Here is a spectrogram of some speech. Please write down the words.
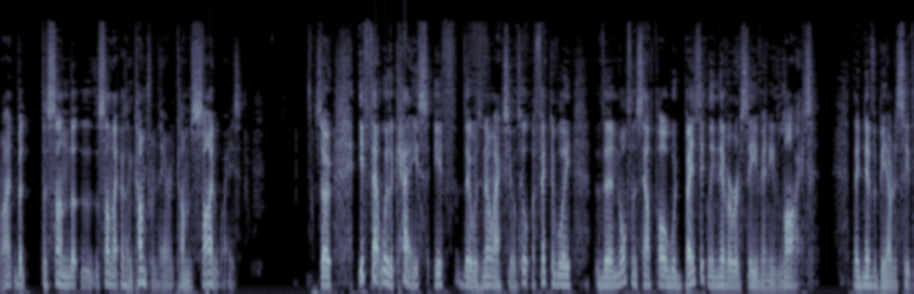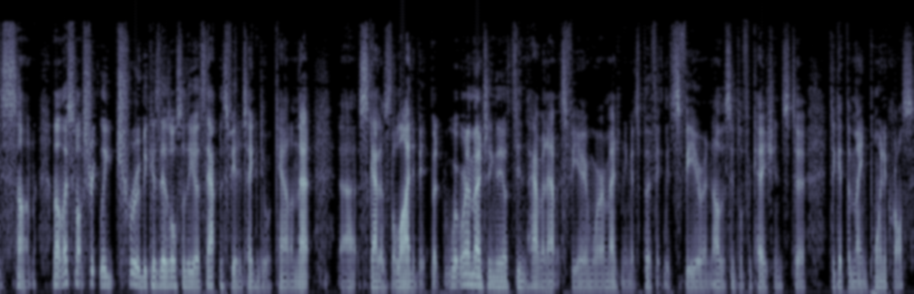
right? But the sun, the, the sunlight doesn't come from there; it comes sideways. So, if that were the case, if there was no axial tilt, effectively the north and south pole would basically never receive any light. They'd never be able to see the sun. Now, that's not strictly true because there's also the Earth's atmosphere to take into account, and that uh, scatters the light a bit. But we're imagining the Earth didn't have an atmosphere, and we're imagining it's perfectly sphere and other simplifications to, to get the main point across.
